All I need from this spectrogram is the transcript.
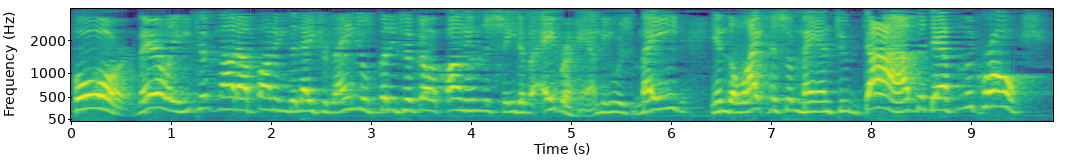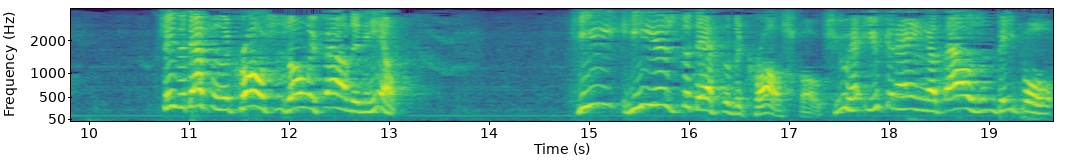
For verily he took not upon him the nature of the angels, but he took upon him the seed of Abraham. He was made in the likeness of man to die the death of the cross. See, the death of the cross is only found in him. He, he is the death of the cross, folks. You, ha- you can hang a thousand people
